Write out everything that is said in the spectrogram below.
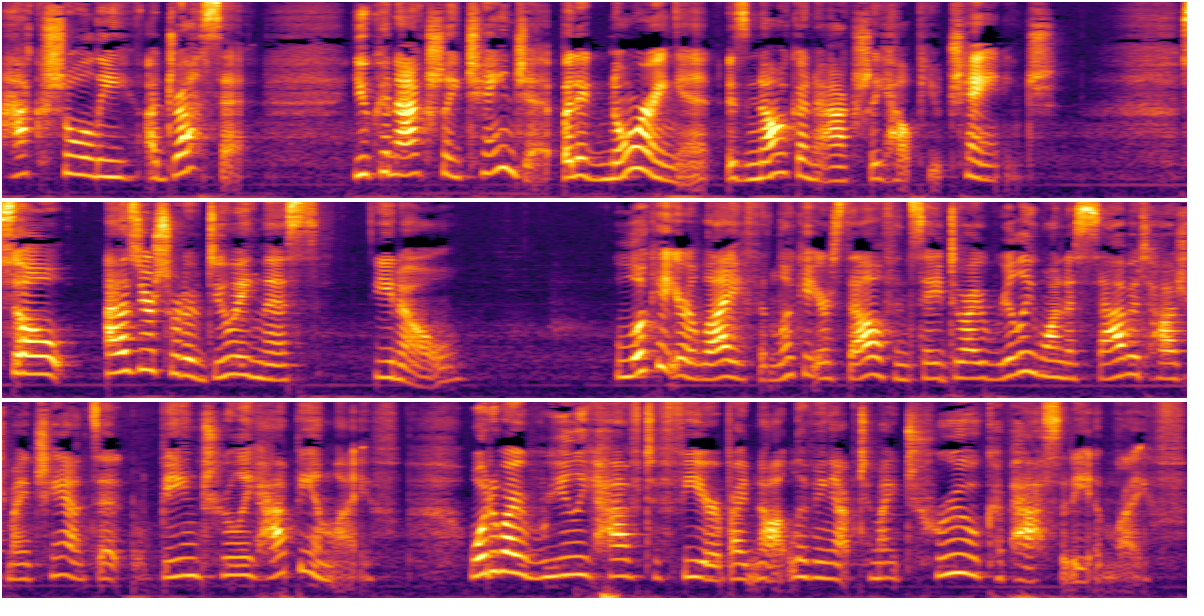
actually address it. You can actually change it, but ignoring it is not going to actually help you change. So, as you're sort of doing this, you know, look at your life and look at yourself and say, do I really want to sabotage my chance at being truly happy in life? What do I really have to fear by not living up to my true capacity in life?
